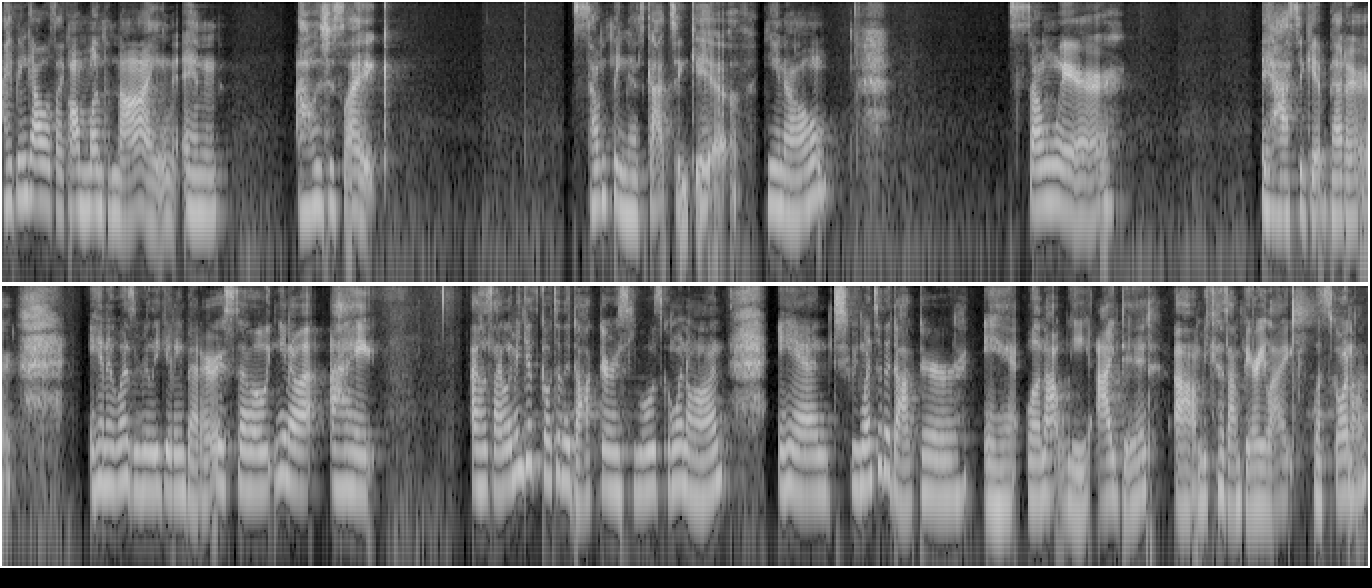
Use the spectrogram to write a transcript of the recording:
I think I was like on month nine and I was just like, something has got to give, you know? Somewhere it has to get better. And it wasn't really getting better. So, you know, I I was like, let me just go to the doctor and see what was going on. And we went to the doctor, and well, not we, I did, um, because I'm very like, what's going on?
